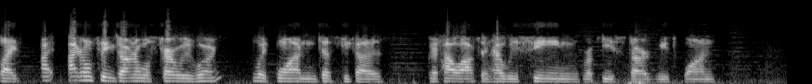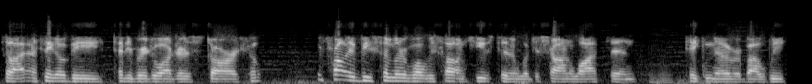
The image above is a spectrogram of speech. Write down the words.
Like, I, I don't think Darnold will start with one, week one just because of how often have we seen rookies start week one. So I, I think it'll be Teddy Bridgewater's start. He'll, it'll probably be similar to what we saw in Houston with Deshaun Watson mm-hmm. taking over about week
